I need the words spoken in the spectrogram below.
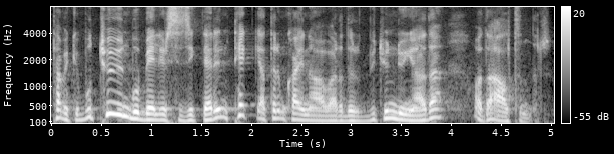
tabii ki bütün bu belirsizliklerin tek yatırım kaynağı vardır bütün dünyada o da altındır.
